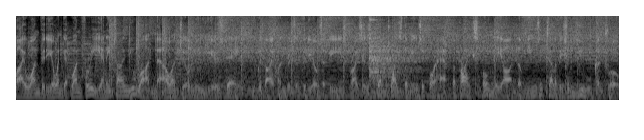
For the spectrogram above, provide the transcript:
Buy one video and get one free anytime you want now until New Year's Day. You could buy hundreds of videos at these prices. Get twice the music for half the price. Only on the music television you control.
